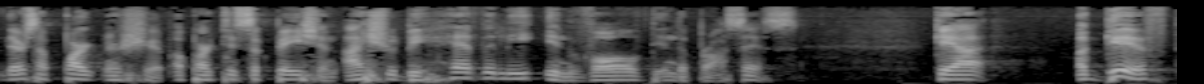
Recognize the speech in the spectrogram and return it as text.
there's a partnership, a participation. I should be heavily involved in the process. Kaya, a gift,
